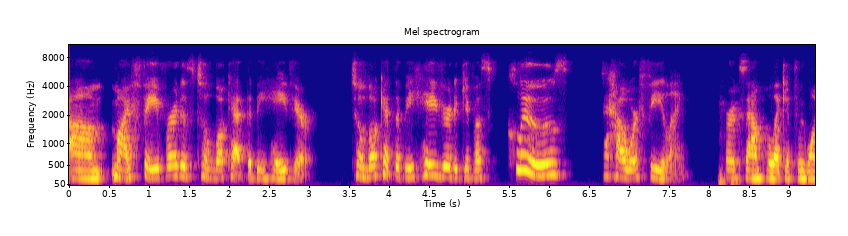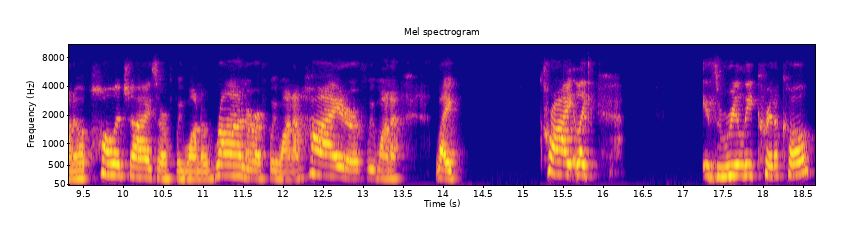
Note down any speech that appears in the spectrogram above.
Um, my favorite is to look at the behavior, to look at the behavior to give us clues to how we're feeling. For mm-hmm. example, like if we want to apologize, or if we want to run, or if we want to hide, or if we want to like cry, like it's really critical.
